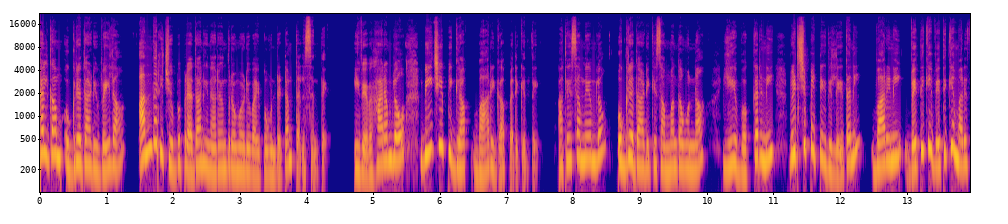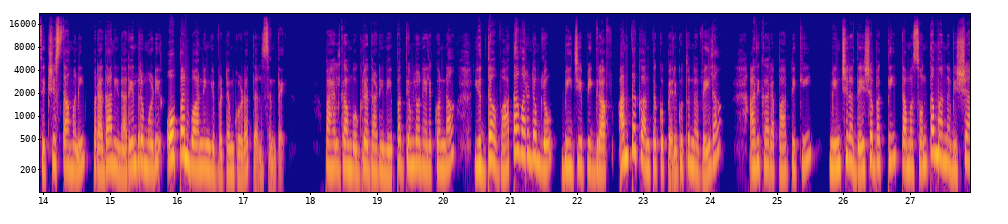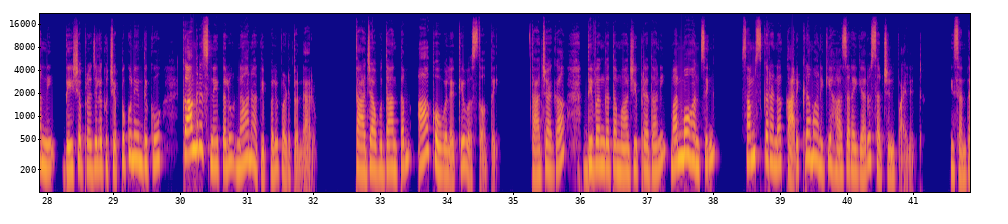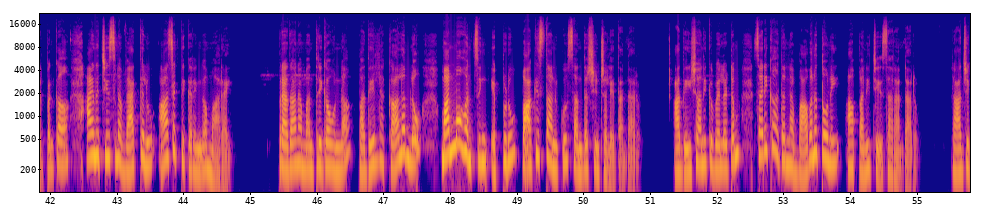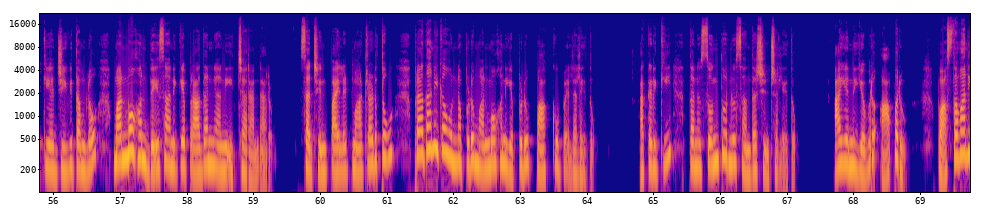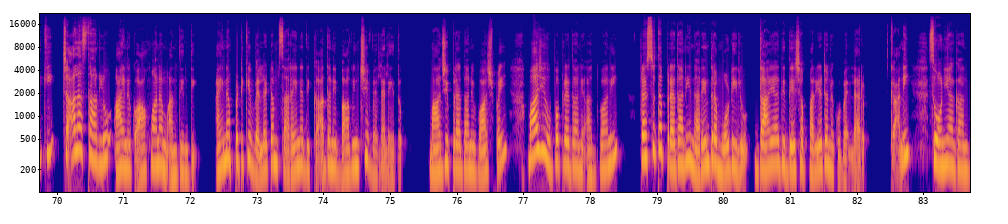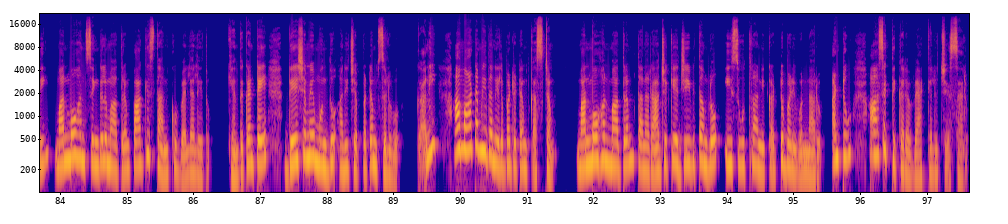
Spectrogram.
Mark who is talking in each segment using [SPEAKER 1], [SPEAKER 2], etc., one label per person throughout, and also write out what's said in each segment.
[SPEAKER 1] పహల్గాం ఉగ్రదాడి వేళ అందరి చూపు ప్రధాని నరేంద్ర మోడీ వైపు ఉండటం తెలిసిందే. ఈ వ్యవహారంలో బీజేపీ గ్రాఫ్ భారీగా పెరిగింది. అదే సమయంలో ఉగ్రదాడికి సంబంధం ఉన్న ఏ ఒక్కరిని విడిచిపెట్టేది లేదని వారిని వెతికి వెతికి మరి శిక్షిస్తామని ప్రధాని నరేంద్ర మోడీ ఓపెన్ వార్నింగ్ ఇవ్వటం కూడా తెలిసిందే. పహల్గాం ఉగ్రదాడి నేపథ్యంలో నెలకొన్న యుద్ధ వాతావరణంలో బీజేపీ గ్రాఫ్ అంతకు అంతకు పెరుగుతున్న వేళ అధికార పార్టీకి మించిన దేశభక్తి తమ సొంతమన్న విషయాన్ని దేశ ప్రజలకు చెప్పుకునేందుకు కాంగ్రెస్ నేతలు నానా తిప్పలు పడుతున్నారు. తాజా ఉదాంతం ఆ కోవలకే వస్తోంది. తాజాగా దివంగత మాజీ ప్రధాని మన్మోహన్ సింగ్ సంస్కరణ కార్యక్రమానికి హాజరయ్యారు సచిన్ పైలట్. ఈ సందర్భంగా ఆయన చేసిన వ్యాఖ్యలు ఆసక్తికరంగా మారాయి. ప్రధానమంత్రిగా ఉన్న పదేళ్ళ కాలంలో మన్మోహన్ సింగ్ ఎప్పుడూ పాకిస్తాన్కు సందర్శించలేదన్నారు. ఆ దేశానికి వెళ్ళటం సరికాదన్న భావనతోనే ఆ పని చేశారన్నారు. రాజకీయ జీవితంలో మన్మోహన్ దేశానికే ప్రాధాన్యాన్ని ఇచ్చారన్నారు. సచిన్ పైలట్ మాట్లాడుతూ ప్రధానిగా ఉన్నప్పుడు మన్మోహన్ ఎప్పుడూ పాక్కు వెళ్ళలేదు. అక్కడికి తన సొంతూర్ను సందర్శించలేదు. ఆయన్ని ఎవరు ఆపరు. వాస్తవానికి చాలాసార్లు ఆయనకు ఆహ్వానం అందింది. అయినప్పటికీ వెళ్ళటం సరైనది కాదని భావించి వెళ్ళలేదు. మాజీ ప్రధాని వాజ్పేయి మాజీ ఉప ప్రధాని అద్వానీ ప్రస్తుత ప్రధాని నరేంద్ర మోడీలు దాయాది దేశ పర్యటనకు వెళ్ళారు. కానీ సోనియా గాంధీ మన్మోహన్ సింగ్లు మాత్రం పాకిస్తాన్కు వెళ్ళలేదు ఎందుకంటే దేశమే ముందు అని చెప్పటం సులువు. కానీ ఆ మాట మీద నిలబడటం కష్టం. మన్మోహన్ మాత్రం తన రాజకీయ జీవితంలో ఈ సూత్రాన్ని కట్టుబడి ఉన్నారు అంటూ ఆసక్తికర వ్యాఖ్యలు చేశారు.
